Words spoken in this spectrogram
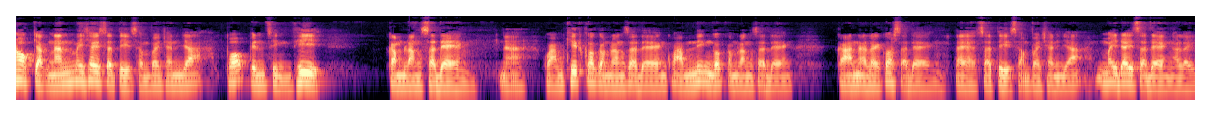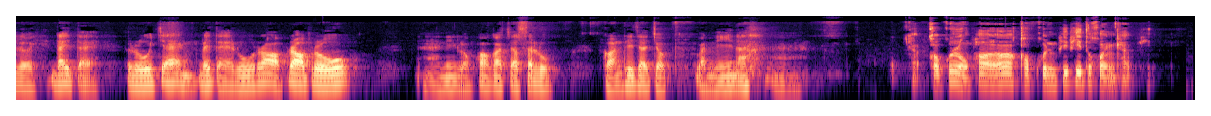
นอกจากนั้นไม่ใช่สติสัมปชัญญะ เพราะเป็นสิ่งที่กำลังแสดงนะความคิดก็กำลังแสดง ความนิ่งก็กำลังแสดง การอะไรก็แสดง แต่สติสัมปชัญญะไม่ได้แสดงอะไรเลย ได้แต่รู้แจ้ง ได้แต่รู้รอบรอบรู้อันนี้หลวงพ่อก็จะสรุป ก่อนที่จะจบวันนี้นะครับขอบคุณหลวงพ่อแล้วก็ขอบคุณพี่ๆทุกคนครับ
